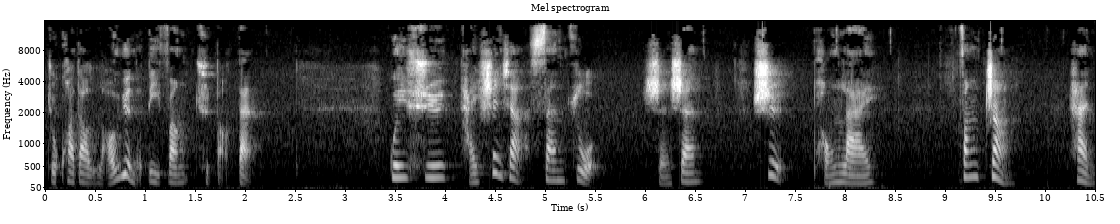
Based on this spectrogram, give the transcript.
就跨到老远的地方去捣蛋。归墟还剩下三座神山，是蓬莱。方丈和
